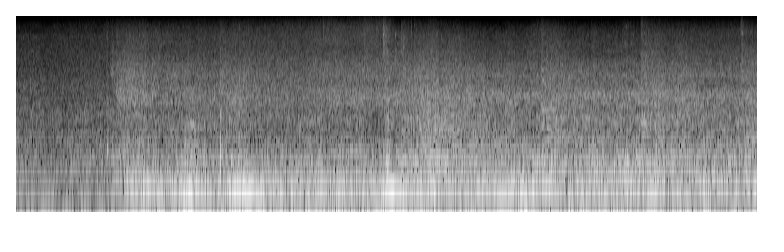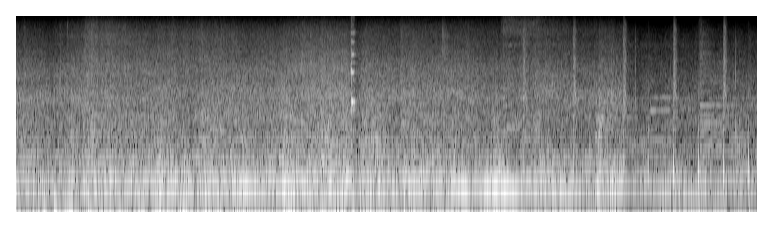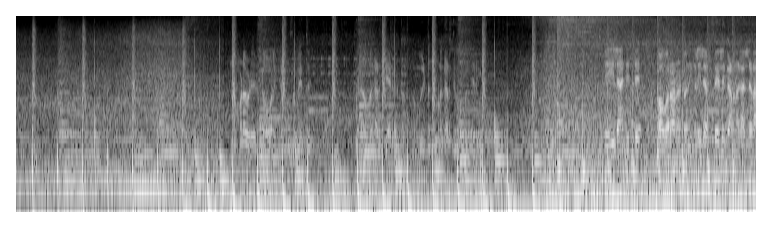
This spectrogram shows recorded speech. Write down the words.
ഡെയ്ലാൻഡിന്റെ പവറാണ് കേട്ടോ. നിങ്ങൾ ഈ ലെഫ്റ്റ് സൈഡിൽ കാണുന്ന കല്ലട.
